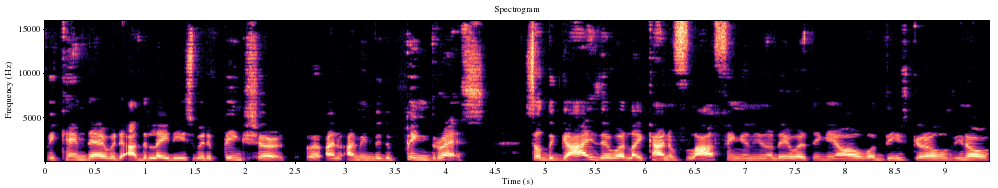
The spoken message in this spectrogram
we came there with the other ladies with a pink shirt, uh, and I mean with a pink dress. So the guys, they were like kind of laughing and, you know, they were thinking, oh, what these girls, you know,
